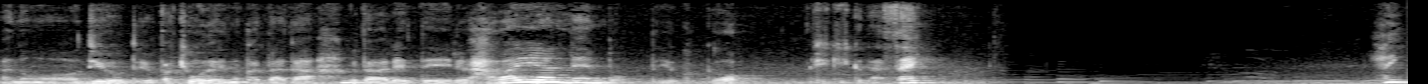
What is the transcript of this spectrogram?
あのデュオというか兄弟の方が歌われている「ハワイアンレンボー」という曲をお聴きください。はい、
